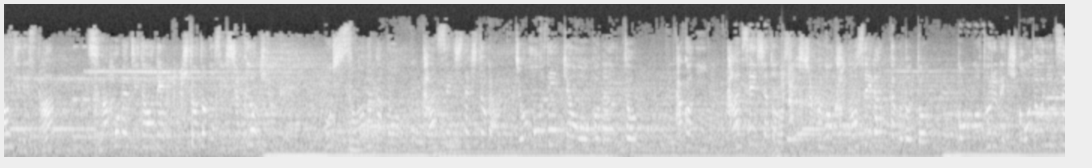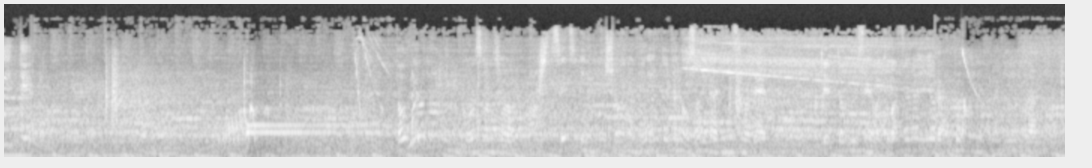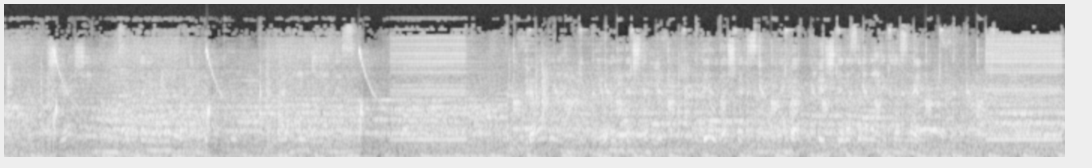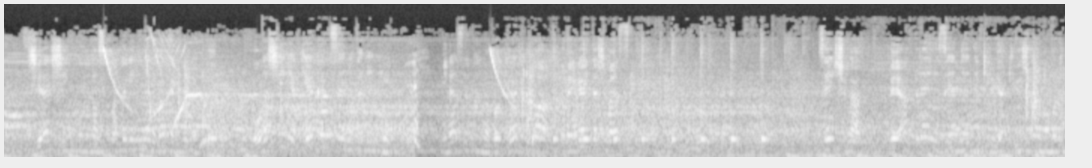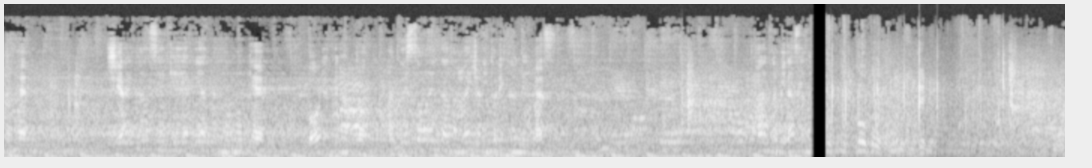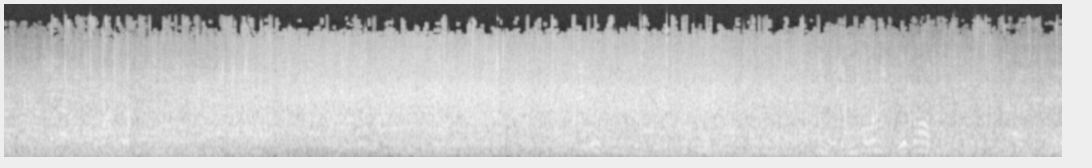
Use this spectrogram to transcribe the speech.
存知ですか？スマホが自動で人との接触を記録もしその中の感染した人が情報提供を行うと過去に感染者との接触の可能性があったことと今後取るべき行動について。東京ドームの構造上。設備の故障の原因となる恐れがありますのでジェット風船を飛ばさないしたり手を出したりする行為は決してなさらないでください。試合進行の妨げになるばかりでなく楽しい野球観戦のために皆様のご協力をお願いいたします。選手がフェアプレーに専念できる野球場を守るため試合観戦契約約を設け暴力団と悪質応援団の排除に取り組んでいます。ァンの皆様どうぞどう全部でも、いや、向こうがね、どうかなと思って。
